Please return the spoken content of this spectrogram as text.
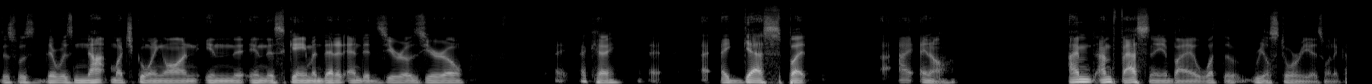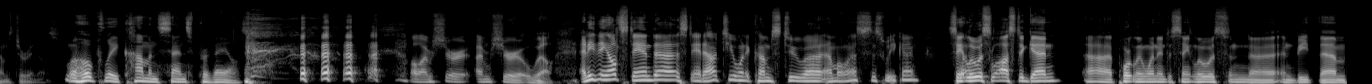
This was there was not much going on in the in this game, and that it ended 0-0. Okay, I, I guess, but I you know I'm I'm fascinated by what the real story is when it comes to Reynolds. Well, hopefully, common sense prevails. oh, I'm sure. I'm sure it will. Anything else stand uh, stand out to you when it comes to uh, MLS this weekend? St. Louis lost again. Uh, Portland went into St. Louis and uh, and beat them.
